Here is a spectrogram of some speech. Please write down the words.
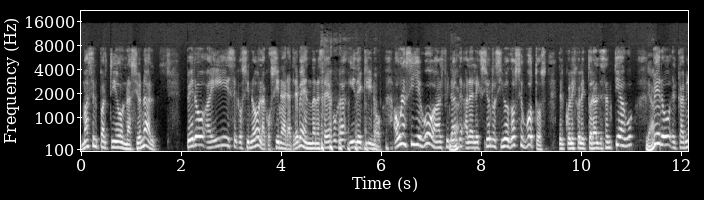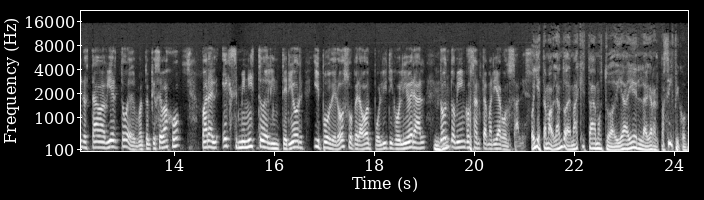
más el Partido Nacional pero ahí se cocinó, la cocina era tremenda en esa época y declinó. Aún así llegó al final de, a la elección, recibió 12 votos del Colegio Electoral de Santiago, pero el camino estaba abierto en el momento en que se bajó para el ex ministro del Interior y poderoso operador político liberal, don Domingo Santa María González. Oye, estamos hablando además que estábamos todavía ahí en la Guerra del Pacífico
